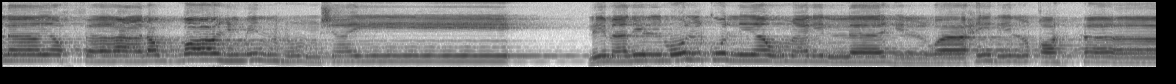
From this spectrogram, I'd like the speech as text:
لا يخفى على الله منهم شيء. لمن الملك اليوم لله الواحد القهار.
